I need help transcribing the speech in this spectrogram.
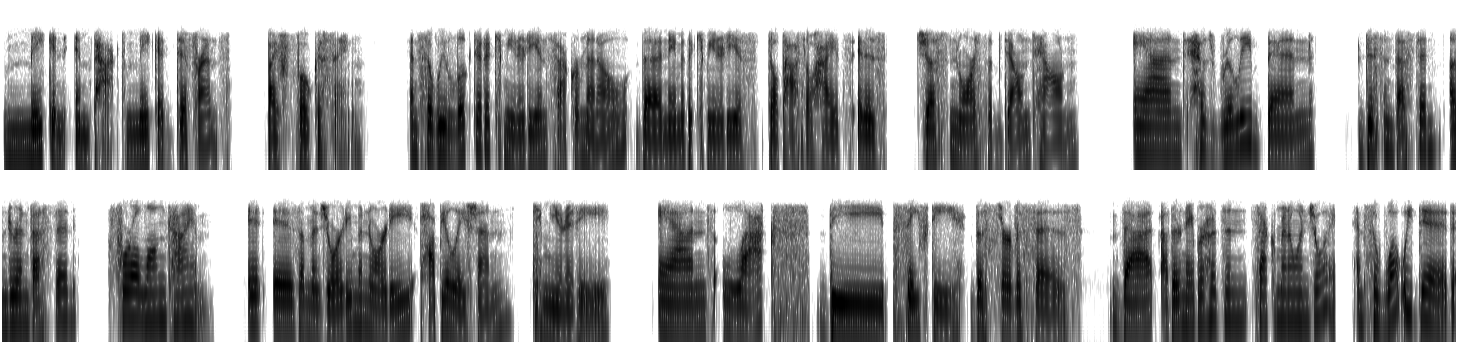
make an impact, make a difference by focusing. And so we looked at a community in Sacramento. The name of the community is Del Paso Heights. It is just north of downtown and has really been disinvested, underinvested for a long time. It is a majority minority population community and lacks the safety, the services that other neighborhoods in Sacramento enjoy. And so what we did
